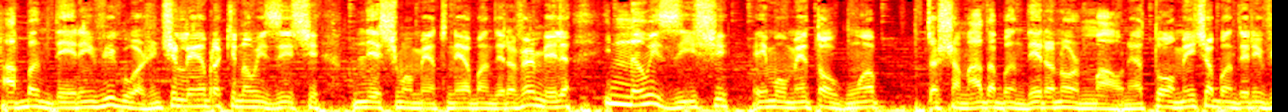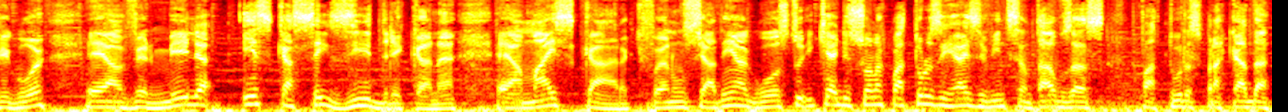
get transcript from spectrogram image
a bandeira em vigor. A gente lembra que não existe neste momento nem a bandeira vermelha e não existe em momento algum a da chamada bandeira normal, né? Atualmente a bandeira em vigor é a vermelha escassez hídrica, né? É a mais cara, que foi anunciada em agosto e que adiciona quatorze reais e vinte centavos às faturas para cada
